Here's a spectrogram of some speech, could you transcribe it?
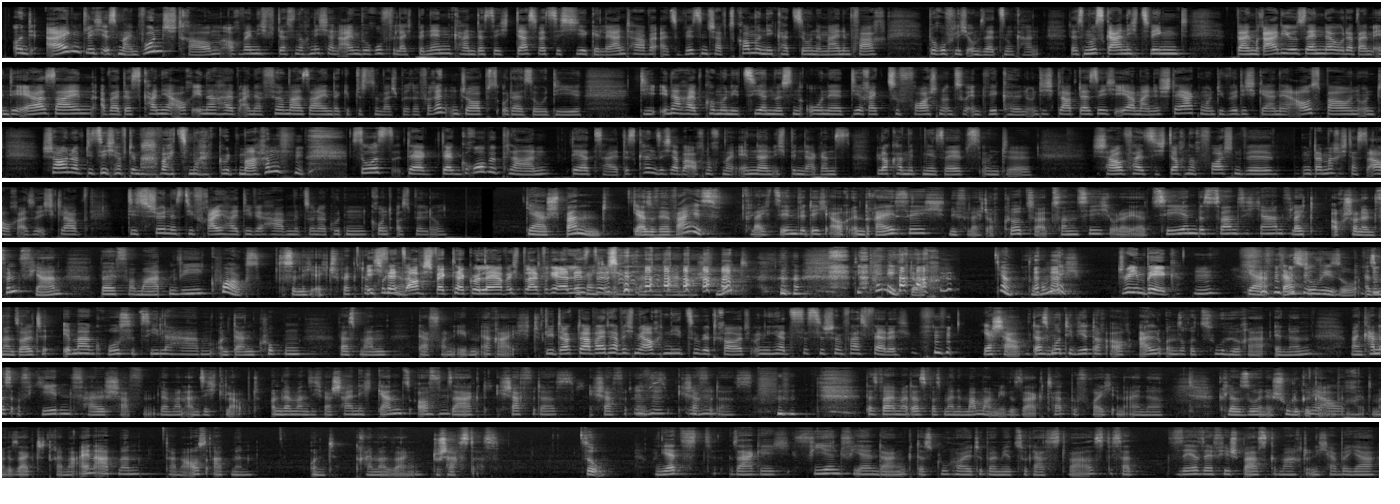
Und eigentlich ist mein Wunschtraum, auch wenn ich das noch nicht an einem Beruf vielleicht benennen kann, dass ich das, was ich hier gelernt habe, also Wissenschaftskommunikation in meinem Fach, beruflich umsetzen kann. Das muss gar nicht zwingend beim Radiosender oder beim NDR sein, aber das kann ja auch innerhalb einer Firma sein. Da gibt es zum Beispiel Referentenjobs oder so, die, die innerhalb kommunizieren müssen, ohne direkt zu forschen und zu entwickeln. Und ich glaube, da sehe ich eher meine Stärken und die würde ich gerne ausbauen und schauen, ob die sich auf dem Arbeitsmarkt gut machen. so ist der, der grobe Plan derzeit. Das kann sich aber auch noch mal ändern. Ich bin da ganz locker mit mir selbst und äh, schaue, falls ich doch noch forschen will. Und dann mache ich das auch. Also ich glaube, das Schöne ist die Freiheit, die wir haben mit so einer guten Grundausbildung. Ja, spannend. Ja, also wer weiß, Vielleicht sehen wir dich auch in 30, nee, vielleicht auch kürzer, 20 oder eher 10 bis 20 Jahren, vielleicht auch schon in 5 Jahren bei Formaten wie Quarks. Das finde ich echt spektakulär. Ich finde es auch spektakulär, aber ich bleibe realistisch. Da kann ich sagen, Schmidt, die kenne ich doch. Ja, warum nicht? Dream big. Hm? Ja, das sowieso. Also man sollte immer große Ziele haben und dann gucken, was man davon eben erreicht. Die Doktorarbeit habe ich mir auch nie zugetraut und jetzt ist sie schon fast fertig. Ja, schau, das mhm. motiviert doch auch all unsere ZuhörerInnen. Man kann es auf jeden Fall schaffen, wenn man an sich glaubt. Und wenn man sich wahrscheinlich ganz oft mhm. sagt, ich schaffe das, ich schaffe das, mhm. ich schaffe mhm. das. das war immer das, was meine Mama mir gesagt hat, bevor ich in eine Klausur in der Schule gegangen bin. Sie hat immer gesagt, dreimal einatmen, dreimal ausatmen und dreimal sagen, du schaffst das. So, und jetzt sage ich vielen, vielen Dank, dass du heute bei mir zu Gast warst. Das hat sehr, sehr viel Spaß gemacht und ich habe ja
